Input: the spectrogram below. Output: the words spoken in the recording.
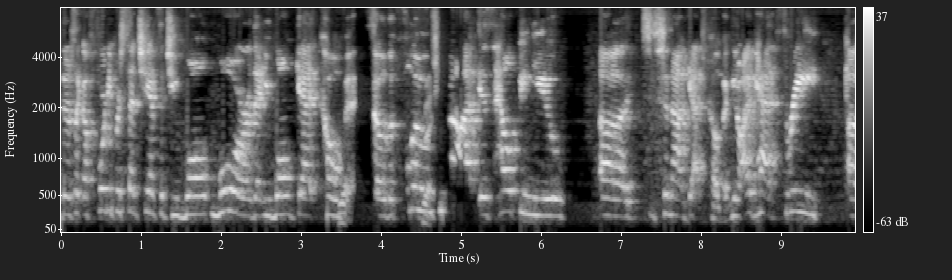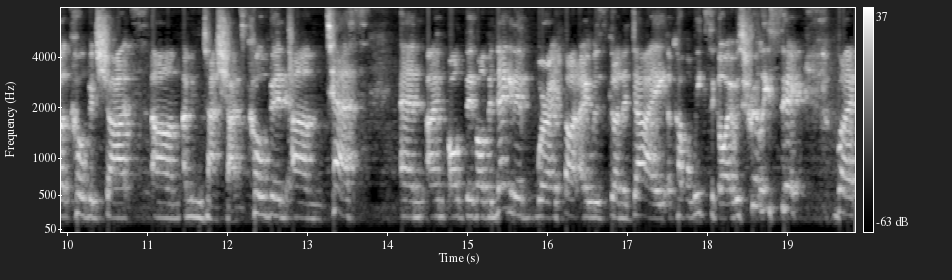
there's like a 40% chance that you won't, more that you won't get COVID. So the flu Right. shot is helping you uh, to, to not get COVID. You know, I've had three uh, COVID shots. Um, I mean, not shots, COVID um, tests, and I'm all they've all been negative. Where I thought I was gonna die a couple weeks ago. I was really sick, but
